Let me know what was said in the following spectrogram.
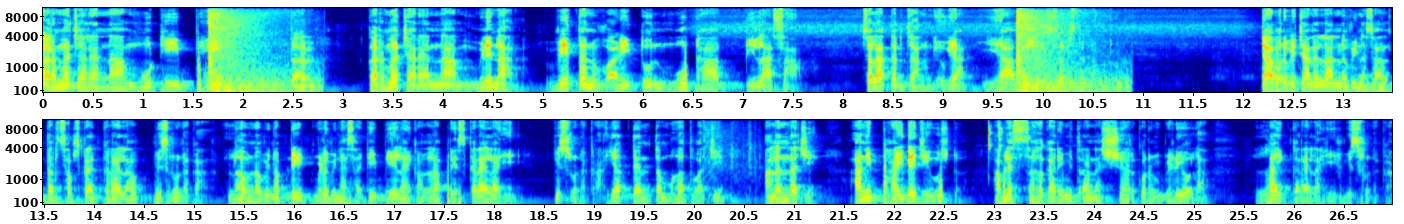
कर्मचाऱ्यांना मोठी भेट. तर कर्मचाऱ्यांना मिळणार वेतनवाढीतून मोठा दिलासा. चला तर जाणून घेऊया याविषयी सविस्तर बातमी त्यापूर्वी चॅनलला नवीन असाल तर सबस्क्राईब करायला विसरू नका. नवनवीन अपडेट मिळविण्यासाठी बेल आयकॉनला प्रेस करायलाही विसरू नका. ही अत्यंत महत्त्वाची आनंदाची आणि फायद्याची गोष्ट. आपल्या सहकारी मित्रांना शेअर करून व्हिडिओला लाईक करायलाही विसरू नका.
